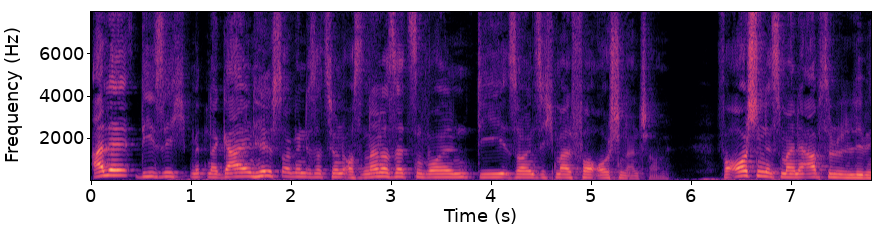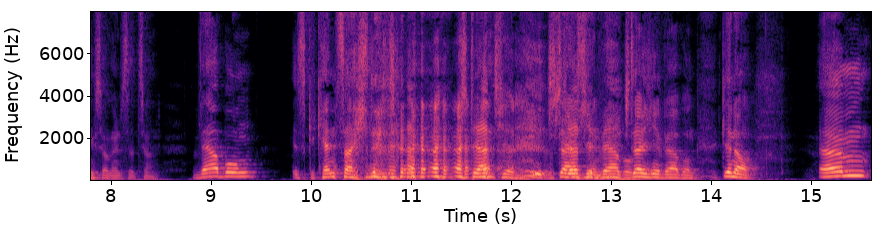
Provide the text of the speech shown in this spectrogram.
Alle, die sich mit einer geilen Hilfsorganisation auseinandersetzen wollen, die sollen sich mal For Ocean anschauen. For Ocean ist meine absolute Lieblingsorganisation. Werbung ist gekennzeichnet. Sternchen. Sternchen Werbung. Sternchen Werbung. Genau. Ähm,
